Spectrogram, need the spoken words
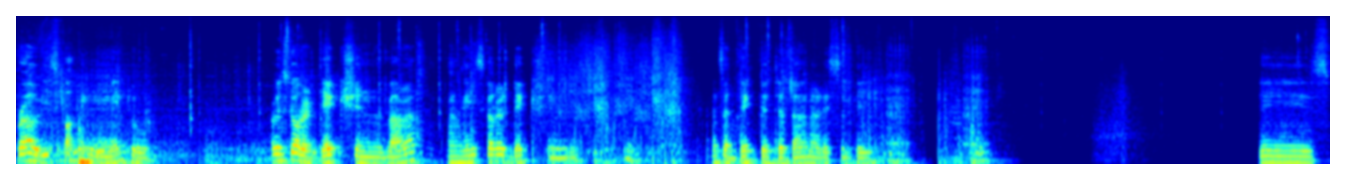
Bro, he's fucking mental. He's got addictions, brother. He's got addictions. He's addicted to donut SMP. He's...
